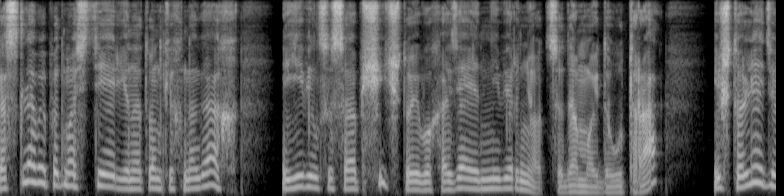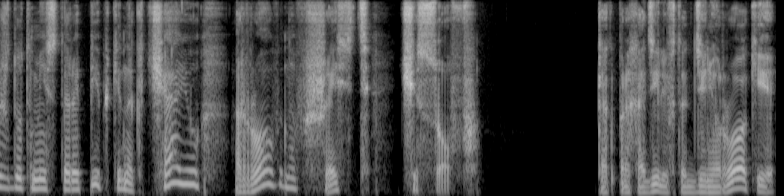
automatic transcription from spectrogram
костлявый подмастерье на тонких ногах явился сообщить, что его хозяин не вернется домой до утра — и что леди ждут мистера Пипкина к чаю ровно в шесть часов. Как проходили в тот день уроки,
